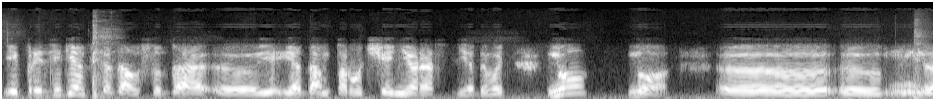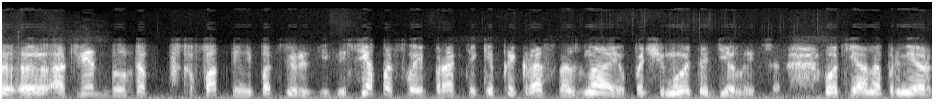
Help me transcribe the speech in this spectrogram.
И президент сказал, что да, э, я дам поручение расследовать, но но э, э, э, ответ был такой, что факты не подтвердились. Я по своей практике прекрасно знаю, почему это делается. Вот я, например,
